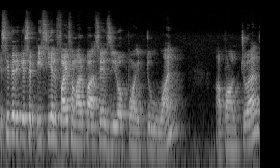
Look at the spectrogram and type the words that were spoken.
इसी तरीके से पी सी एल फाइव हमारे पास है 0.21 अपॉन 12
